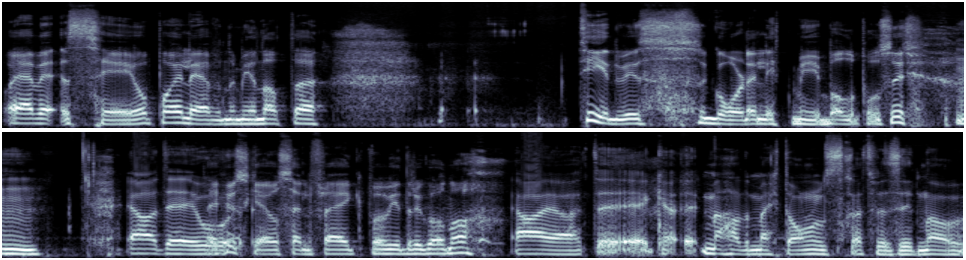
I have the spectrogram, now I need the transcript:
Og jeg ser jo på elevene mine at uh, tidvis går det litt mye bolleposer. Mm. Ja, det jo Det husker jeg jo selv fra jeg gikk på videregående òg. Ja, ja. Det, vi hadde McDonald's rett ved siden av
